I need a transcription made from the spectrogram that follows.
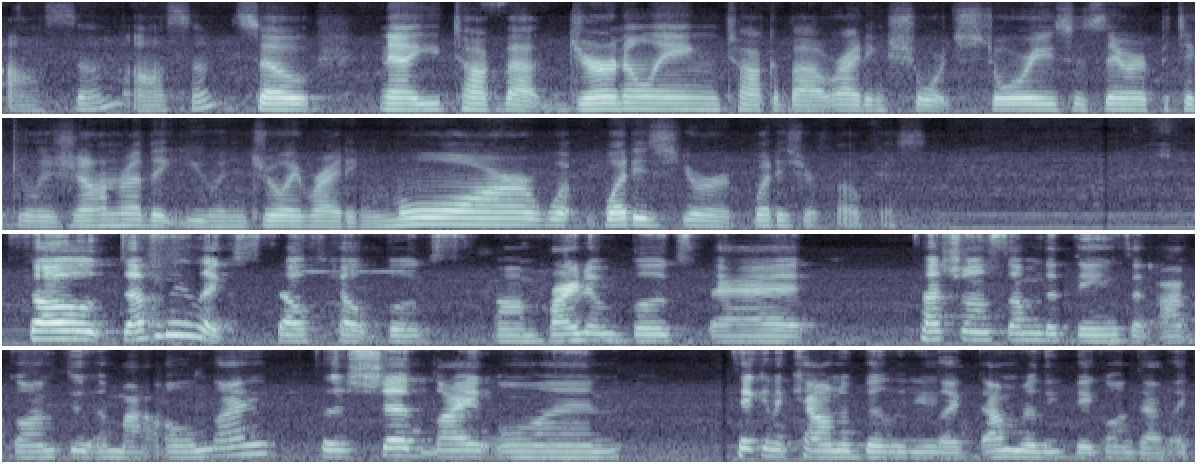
Awesome, awesome. So now you talk about journaling, talk about writing short stories. Is there a particular genre that you enjoy writing more? What what is your what is your focus? So definitely like self-help books, um, writing books that touch on some of the things that I've gone through in my own life to shed light on taking accountability. Like I'm really big on that, like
